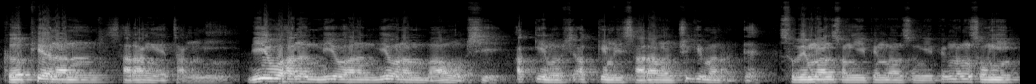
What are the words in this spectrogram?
그 피어나는 사랑의 장미. 미워하는 미워하는 미워하는 마음 없이 아낌없이 아낌없이 사랑을 주기만 할 때 수백만 송이 백만 송이 백만 송이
